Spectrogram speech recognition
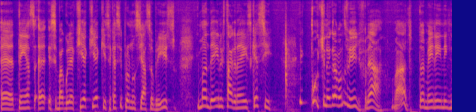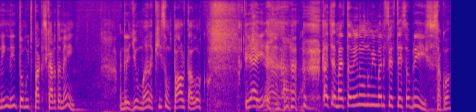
é, tem essa- é, esse bagulho aqui, aqui, aqui. Você quer se pronunciar sobre isso? E mandei no Instagram e esqueci. E continuei gravando os vídeos. Falei, ah, ah, também nem, nem, nem, nem tô muito pá com esse cara também. Agrediu o mano aqui em São Paulo, tá louco? E aí. Tá, tia, mas também não, não me manifestei sobre isso, sacou?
